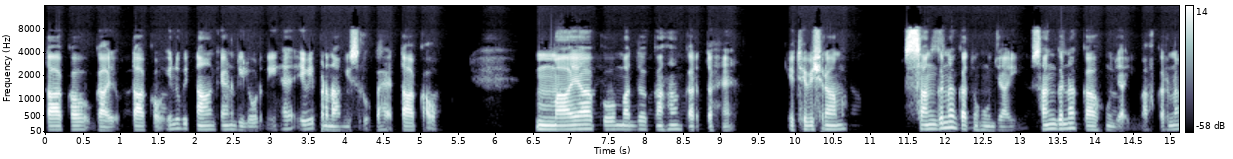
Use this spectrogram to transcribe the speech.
ਤਾਕੋ ਗਾਇਓ। ਤਾਕੋ, ਇਹਨੂੰ ਵੀ ਤਾਂ ਕਹਿਣ ਦੀ ਲੋੜ ਨਹੀਂ ਹੈ, ਇਹ ਵੀ ਪੜਨਾਮੀ ਸਰੂਪ ਹੈ। ਤਾਕੋ। ਮਾਇਆ ਕੋ ਮਦ ਕਹਾਂ ਕਰਤ ਹੈ? ਇਥੇ ਵਿਸ਼ਰਾਮ। ਸੰਗ ਨ ਕਤਹੂ ਜਾਈ, ਸੰਗ ਨ ਕਾਹੂ ਜਾਈ, ਮਾਫ ਕਰਨਾ।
